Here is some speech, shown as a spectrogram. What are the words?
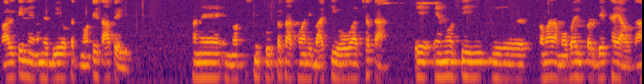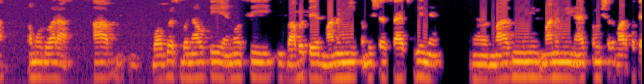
પાર્ટીને અમે બે વખત નોટિસ આપેલી અને નોટિસની પૂર્તતા થવાની બાકી હોવા છતાં એ એનઓસી અમારા મોબાઈલ પર દેખાઈ આવતા. અમો દ્વારા આ બોગસ બનાવટી એનઓસી બાબતે માનનીય કમિશનર સાહેબશ્રીને માનનીય નાયબ કમિશનર મારફતે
